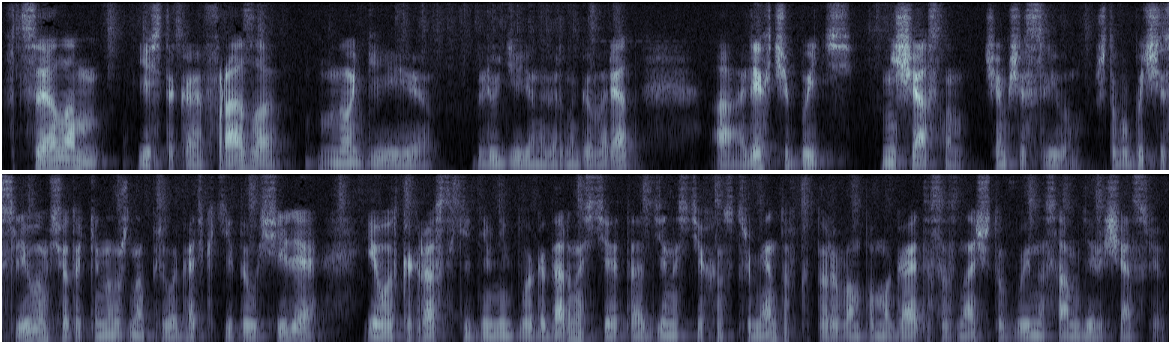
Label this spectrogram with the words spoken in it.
В целом, есть такая фраза, многие люди ее, наверное, говорят, легче быть несчастным, чем счастливым. Чтобы быть счастливым, все-таки нужно прилагать какие-то усилия. И вот как раз-таки дневник благодарности — это один из тех инструментов, который вам помогает осознать, что вы на самом деле счастливы.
